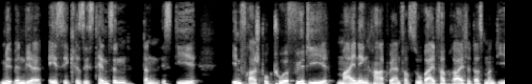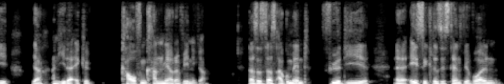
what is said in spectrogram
wenn wir ASIC-resistent sind, dann ist die Infrastruktur für die Mining-Hardware einfach so weit verbreitet, dass man die ja an jeder Ecke kaufen kann, mehr oder weniger. Das ist das Argument für die äh, ASIC-Resistenz. Wir wollen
